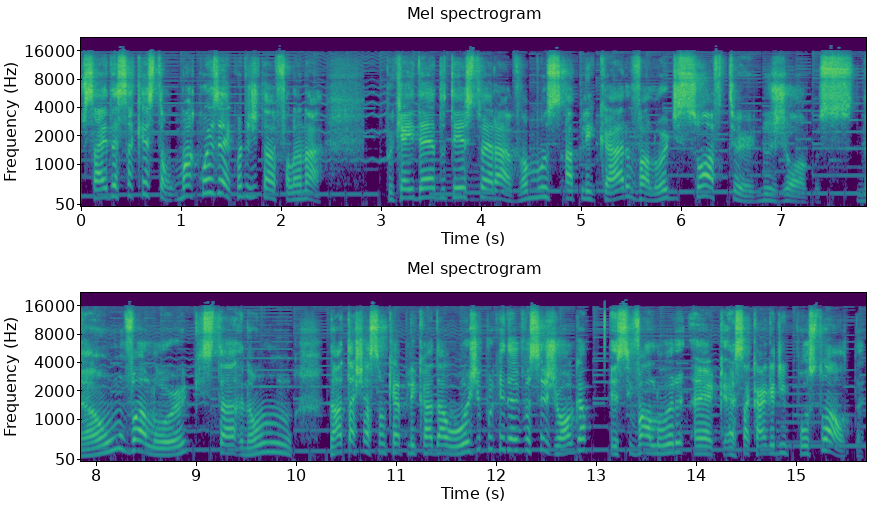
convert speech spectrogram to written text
sai dessa questão. Uma coisa é, quando a gente tava falando, ah, porque a ideia do texto era, ah, vamos aplicar o valor de software nos jogos, não o valor que está, não, não a taxação que é aplicada hoje, porque daí você joga esse valor, é, essa carga de imposto alta.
